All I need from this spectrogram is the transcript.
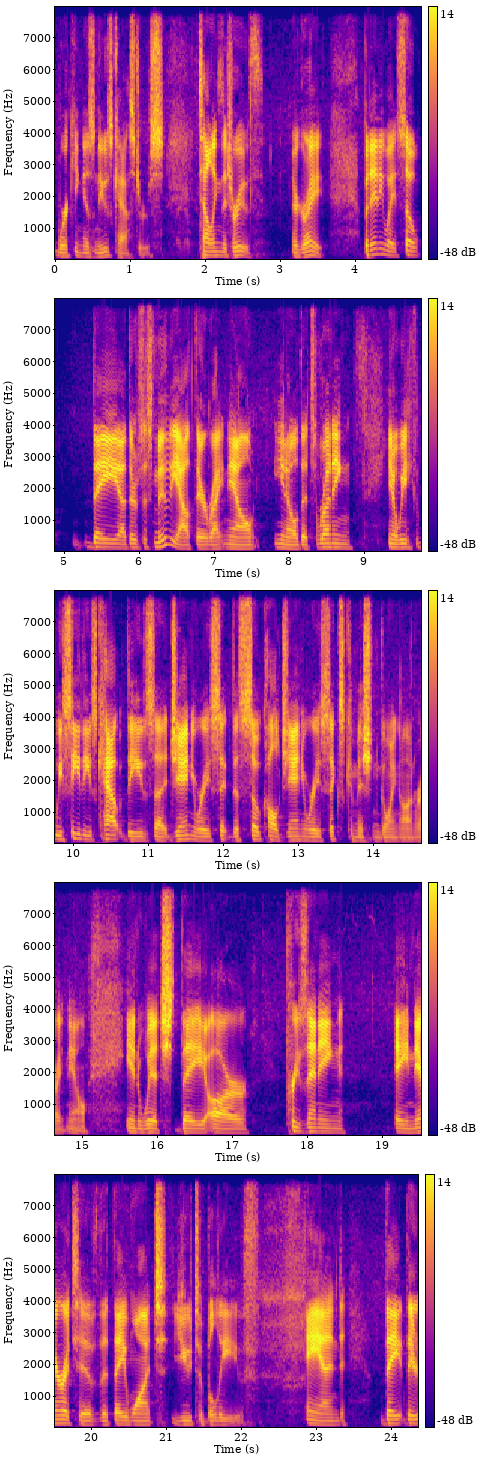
working as newscasters, telling the truth. They're great. But anyway, so they uh, there's this movie out there right now, you know, that's running. You know, we we see these cap these uh, January this so-called January 6th commission going on right now, in which they are presenting a narrative that they want you to believe, and they they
